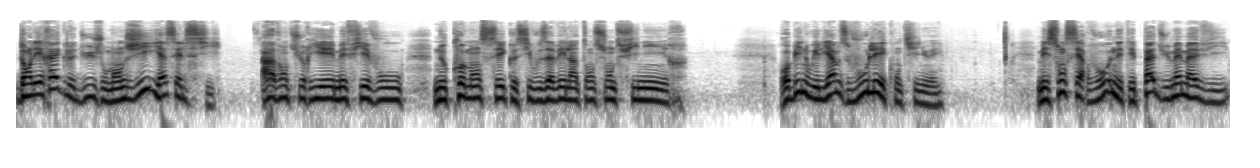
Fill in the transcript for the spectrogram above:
Dans les règles du Jumanji, il y a celle-ci. Aventurier, méfiez-vous, ne commencez que si vous avez l'intention de finir. Robin Williams voulait continuer. Mais son cerveau n'était pas du même avis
